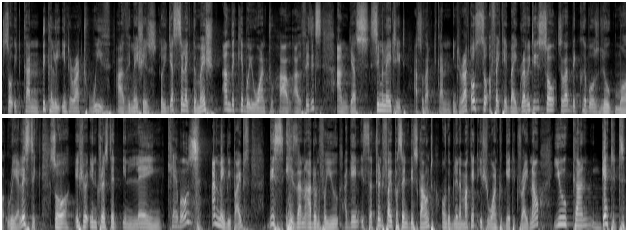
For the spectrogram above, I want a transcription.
so it can physically interact with uh, the meshes. So you just select the mesh and the cable you want to have other physics and just simulate it uh, so that it can interact. Also affected by gravity, so so that the cables look more realistic. So if you're interested in laying cables and maybe pipes this is an add-on for you. Again it's a 25% discount on the blender market if you want to get it right now. You can get it.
